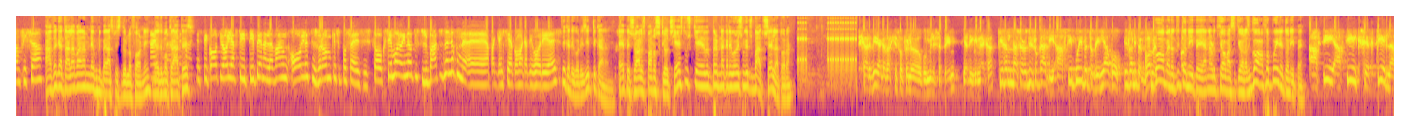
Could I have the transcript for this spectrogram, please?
Άμφισα. Α, δεν κατάλαβα να μην έχουν υπεράσπιση δολοφόνοι, νεοδημοκράτες. Χαρακτηριστικό ότι όλοι αυτοί οι τύποι αναλαμβάνουν όλες τις βρώμικες υποθέσεις. Το οξύμορο είναι ότι στους μπάτσου δεν έχουν ε, απαγγελθεί ακόμα κατηγορίες. Τι κατηγορίες, γιατί τι κάνανε. Έπεσε ο άλλος πάνω στις κλωτσιές τους και πρέπει να κατηγορήσουμε για τους μπάτσου. Έλα τώρα. Συγχαρητήρια καταρχήν στο φίλο που μίλησε πριν για τη γυναίκα. Και ήθελα να σε ρωτήσω κάτι. Αυτή που είπε τον Κυριάκο, τι τον είπε, Γκόμενο. Γκόμενο, τι τον είπε, αναρωτιόμαστε κιόλας. Γκό, αυτό που είναι τον είπε. Αυτή, αυτή η ξεφτύλα,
